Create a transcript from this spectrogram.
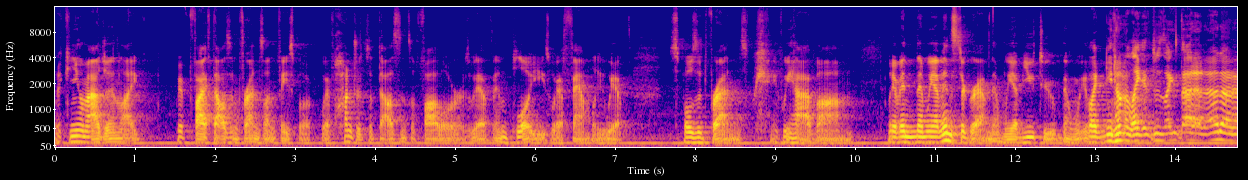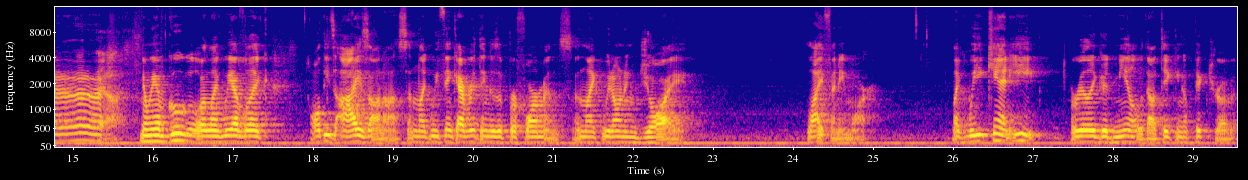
Like, can you imagine? Like, we have five thousand friends on Facebook. We have hundreds of thousands of followers. We have employees. We have family. We have supposed friends. We, we have um, we have in, then we have Instagram. Then we have YouTube. Then we like you know like it's just like da da da da da da. Yeah. Then we have Google and like we have like all these eyes on us and like we think everything is a performance and like we don't enjoy life anymore. Like we can't eat a really good meal without taking a picture of it.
